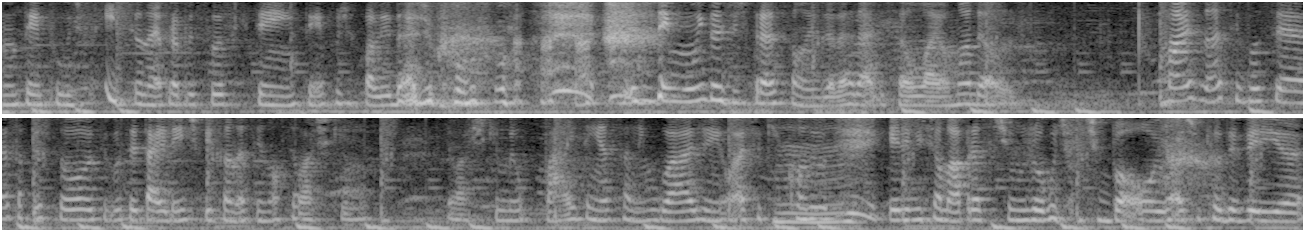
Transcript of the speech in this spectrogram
num tempo difícil, né, pra pessoas que têm tempo de qualidade como. Existem muitas distrações, é verdade o celular é uma delas. Mas, né, se você é essa pessoa, se você tá identificando assim, nossa, eu acho que eu acho que meu pai tem essa linguagem. Eu acho que uhum. quando ele me chamar para assistir um jogo de futebol, eu acho que eu deveria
